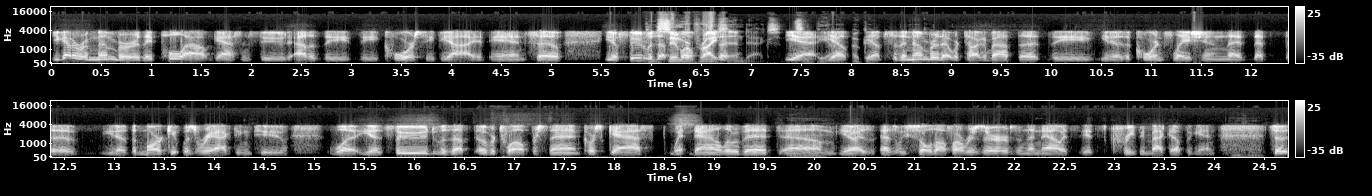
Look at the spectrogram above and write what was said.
you got to remember they pull out gas and food out of the the core CPI and so you know food was Consumer up 12%. price index. Yeah, CPI. yep, Okay. yep. So the number that we're talking about, the the you know the core inflation that that the you know the market was reacting to, what you know food was up over twelve percent. Of course, gas went down a little bit. Um, you know, as as we sold off our reserves, and then now it's it's creeping back up again. So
